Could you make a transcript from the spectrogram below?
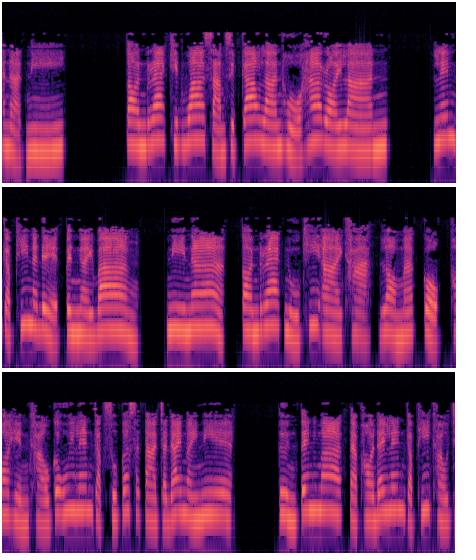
ขนาดนี้ ตอนแรกคิดว่า 39 ล้านโห 500 ล้าน เล่นกับพี่ณเดชเป็นไงบ้าง นีน่า ตอนแรกหนูขี้อายค่ะ หล่อมากกบ พอเห็นเขาก็อุ้ยเล่นกับซูเปอร์สตาร์จะได้ไหมเนี่ยตื่นเต้นมาก แต่พอได้เล่นกับพี่เขาจ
